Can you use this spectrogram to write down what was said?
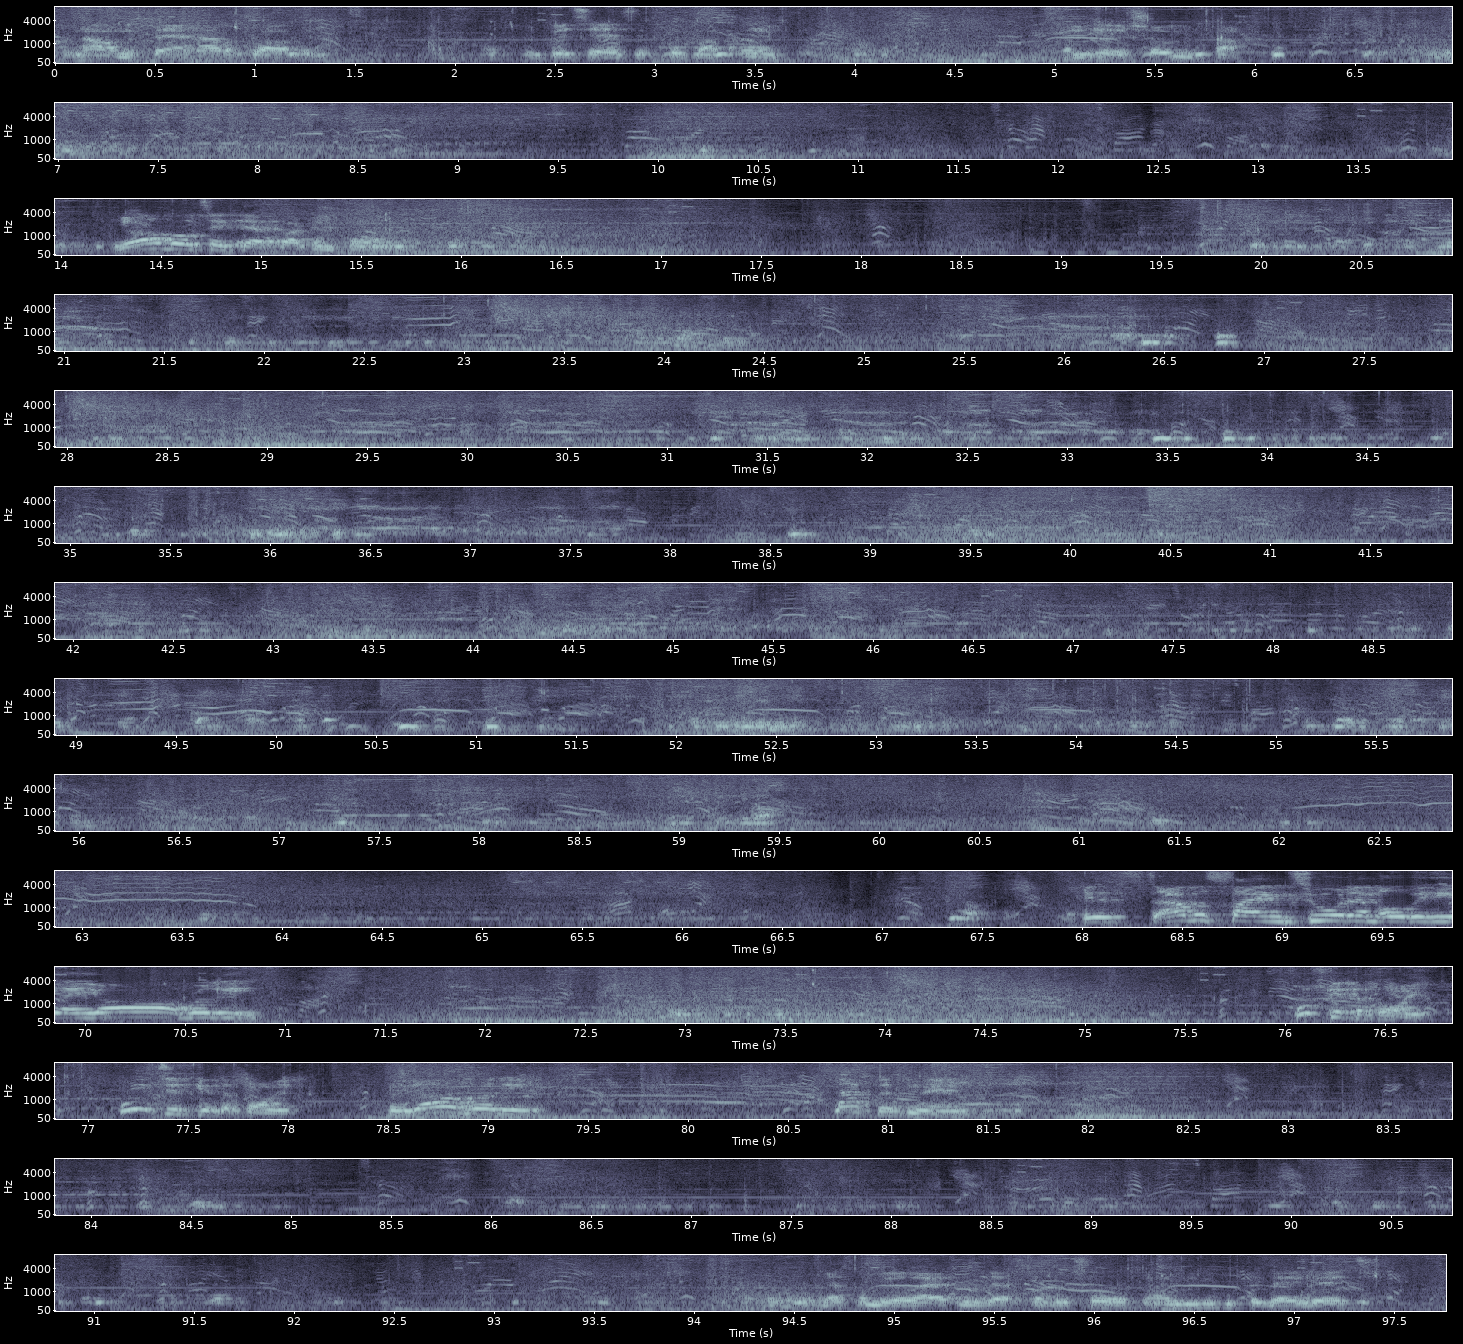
stop. I understand how the fuck the bitch ass and put my point. I'm here to show you something. Y'all go take that fucking point. It's I was fighting two of them over here and y'all really Let's get the point. Please just get the point. Cause y'all really not this man. That's gonna be the last investment resource on you today, bitch.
